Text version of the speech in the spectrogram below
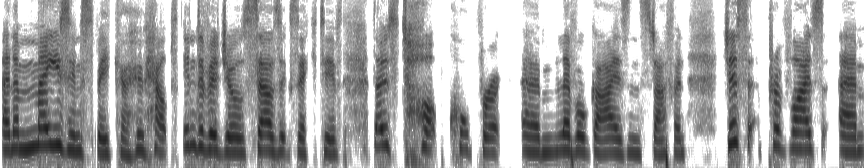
an amazing speaker who helps individuals, sales executives, those top corporate um, level guys and stuff, and just provides um,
